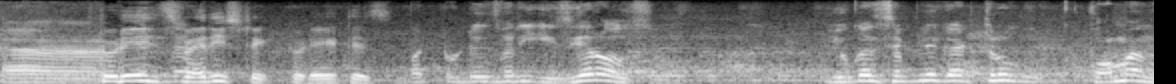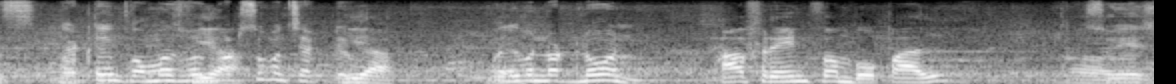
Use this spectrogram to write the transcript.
Uh, Today and it's then- very strict. Today it is. but today is very easier also you can simply get through commons that time commons was Yeah. not so much active Yeah. or even not known Our friend from Bhopal, so yes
